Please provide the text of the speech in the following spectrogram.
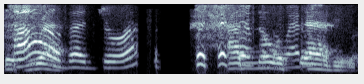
The Oh, dress. the drawer. I know it's fabulous.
